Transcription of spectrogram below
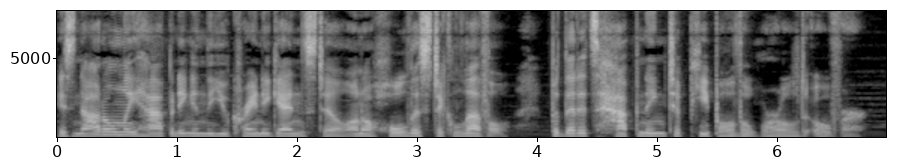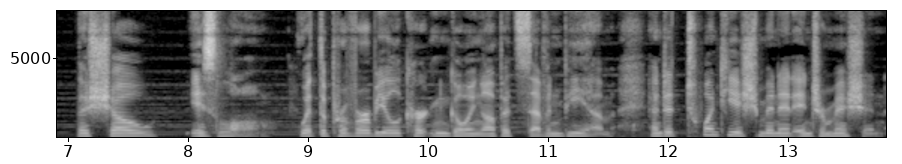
is not only happening in the Ukraine again still on a holistic level, but that it's happening to people the world over. The show is long, with the proverbial curtain going up at 7 p.m. and a 20 ish minute intermission.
